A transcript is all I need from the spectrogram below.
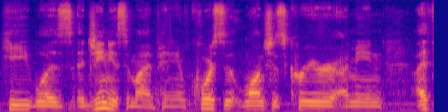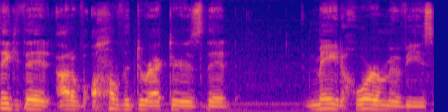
He was a genius in my opinion. Of course it launched his career. I mean, I think that out of all the directors that made horror movies,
